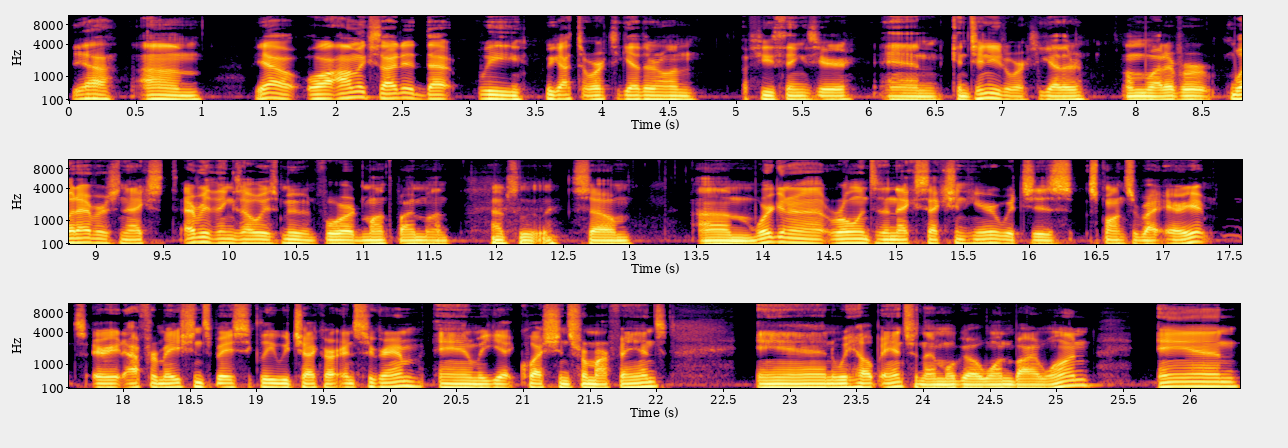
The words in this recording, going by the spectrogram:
yeah. Um. Yeah. Well, I'm excited that we we got to work together on a few things here and continue to work together on whatever whatever's next. Everything's always moving forward month by month. absolutely. So um, we're gonna roll into the next section here, which is sponsored by Ariat. It's affirmations. Basically, we check our Instagram and we get questions from our fans, and we help answer them. We'll go one by one and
